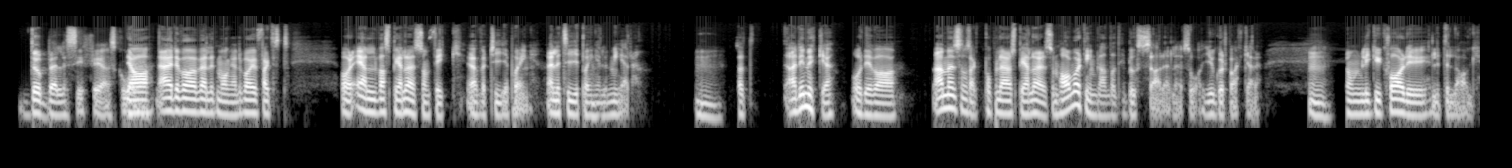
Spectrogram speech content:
dubbelsiffriga skor. Ja, nej, det var väldigt många. Det var ju faktiskt var det 11 spelare som fick över 10 poäng, eller 10 poäng Mm. eller mer. Mm. Ja, det är mycket. Och det var, ja, men som sagt, populära spelare som har varit inblandade i bussar eller så, Djurgårdsbackar. Mm. De ligger ju kvar i lite lag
